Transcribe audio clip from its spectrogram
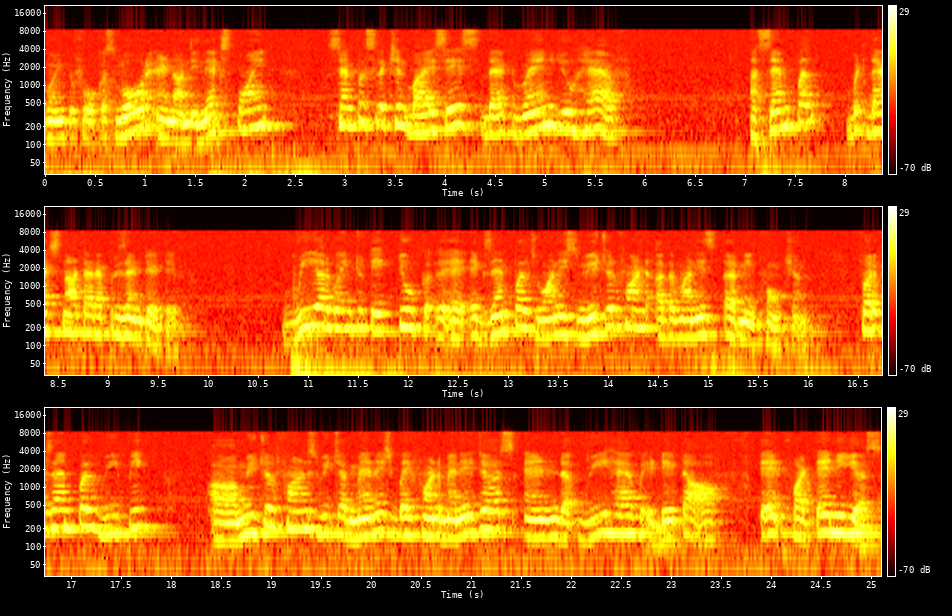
going to focus more. And on the next point sample selection bias is that when you have a sample but that's not a representative. We are going to take two uh, examples. One is mutual fund other one is earning function. For example we pick uh, mutual funds which are managed by fund managers and we have a data of 10, for 10 years.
